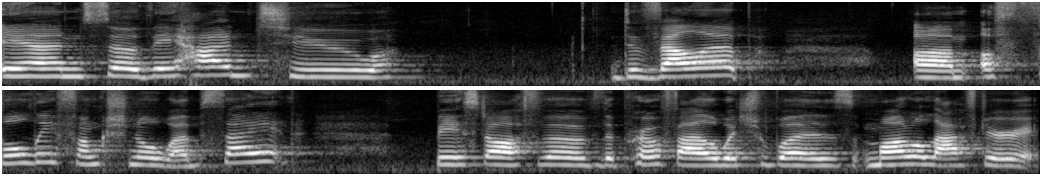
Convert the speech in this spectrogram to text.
And so they had to develop um, a fully functional website based off of the profile, which was modeled after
